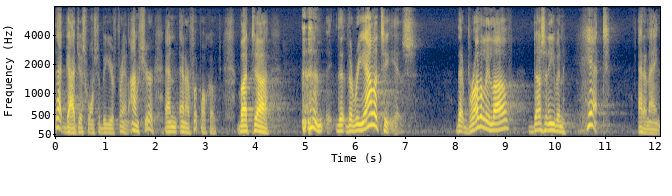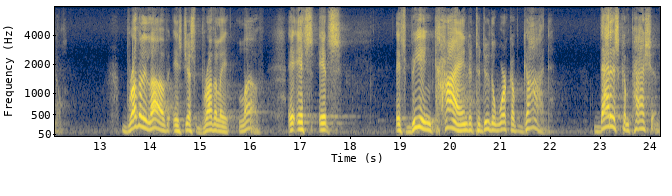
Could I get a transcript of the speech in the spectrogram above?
that guy just wants to be your friend. I'm sure, and, and our football coach. But uh, the, the reality is, that brotherly love doesn't even hint at an angle. Brotherly love is just brotherly love. It's, it's, it's being kind to do the work of God. That is compassion.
